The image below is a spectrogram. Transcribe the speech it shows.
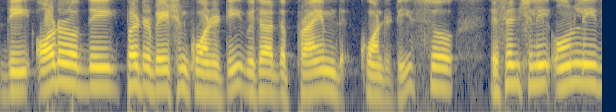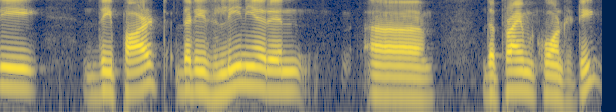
the order of the perturbation quantity which are the primed quantities. So, essentially only the the part that is linear in uh, the primed quantity.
